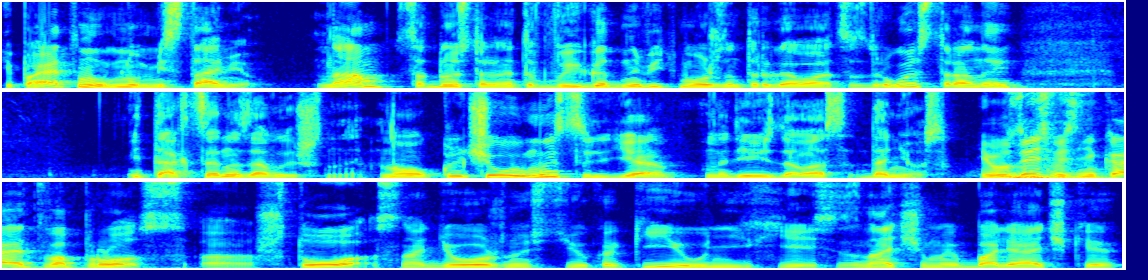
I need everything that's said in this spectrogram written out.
И поэтому ну, местами нам, с одной стороны, это выгодно, ведь можно торговаться, с другой стороны, и так цены завышенные. Но ключевую мысль я, надеюсь, до вас донес. И вот здесь возникает вопрос, э, что с надежностью, какие у них есть значимые болячки.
